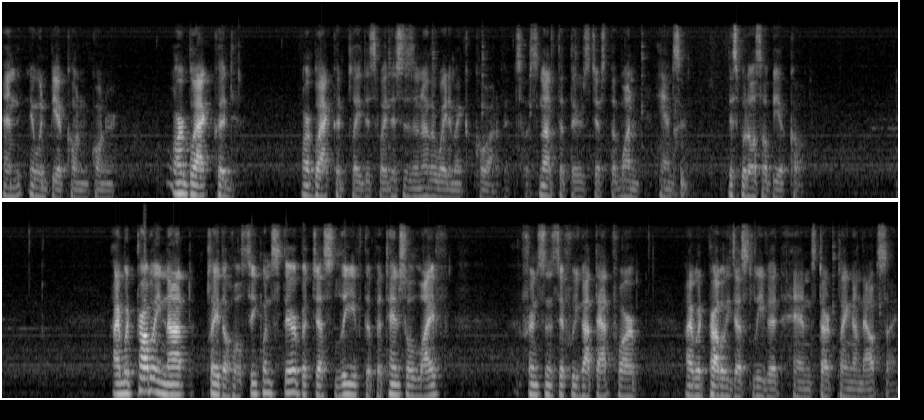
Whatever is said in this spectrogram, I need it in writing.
And it would be a in corner. Or black could or black could play this way. This is another way to make a ko out of it. So it's not that there's just the one answer. This would also be a ko. I would probably not play the whole sequence there, but just leave the potential life. For instance, if we got that far, I would probably just leave it and start playing on the outside.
